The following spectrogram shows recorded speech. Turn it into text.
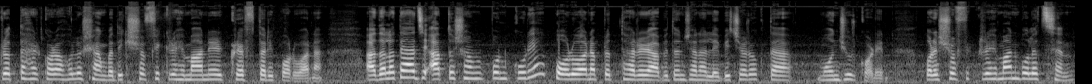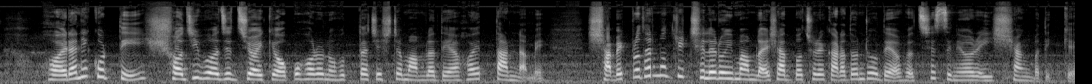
প্রত্যাহার করা হলো সাংবাদিক শফিক রেহমানের গ্রেফতারি পরোয়ানা। আদালতে আজ আত্মসমর্পণ করে পরোয়ানা প্রত্যাহারের আবেদন জানালে বিচারক তা মঞ্জুর করেন। পরে শফিক রেহমান বলেছেন, হয়রানি করতেই সজীব ওয়াজেদ জয়কে অপহরণ ও হত্যা চেষ্টা মামলা দেয়া হয় তার নামে। সাবেক প্রধানমন্ত্রীর ছেলের ওই মামলায় সাত বছরের কারাদণ্ডও দেওয়া হচ্ছে সিনিয়র এই সাংবাদিককে।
